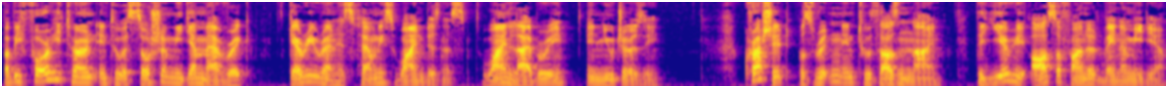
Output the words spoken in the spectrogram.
But before he turned into a social media maverick, Gary ran his family's wine business, Wine Library, in New Jersey. Crush It was written in 2009, the year he also founded VaynerMedia,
